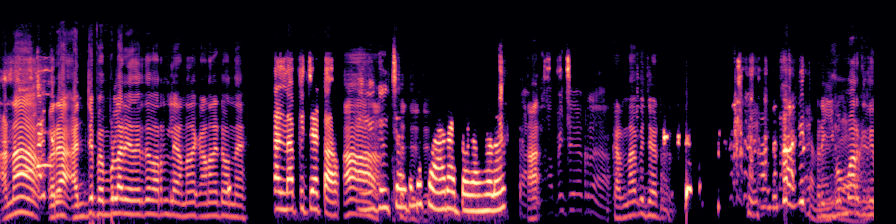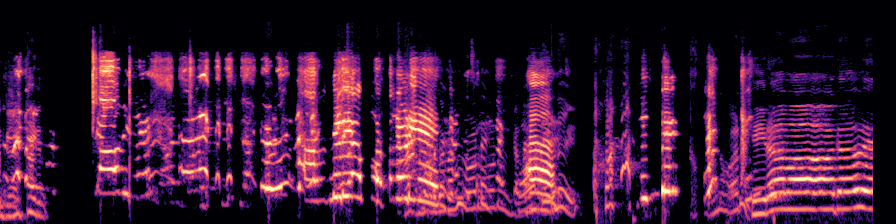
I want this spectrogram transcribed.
അണ്ണാ ഒരു അഞ്ച് പെമ്പിള്ളേർ നേരത്തെ പറഞ്ഞില്ലേ? അണ്ണനെ കാണാനായിട്ട് വന്നേ. കണ്ണാപ്പിച്ചേട്ടാ. ആ ആ, ഈഗിൾ ശരി, ചേട്ടന്റെ. ഫാനാട്ടോ ഞങ്ങൾ. കണ്ണാപ്പി ചേട്ടൻ എടാ, ഇവന്മാർക്കൊക്കെ ബീറ്റ് ഇരുന്ന് അറിഞ്ഞിടി ആ പൊട്ടനോടിയെ. ആ. സ്ഥിരമാകവേ.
